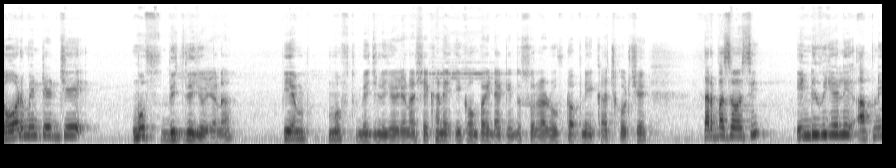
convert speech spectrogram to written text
গভর্নমেন্টের যে মুফত বিজলি যোজনা পিএম মুফত বিজলি যোজনা, সেখানে এই কোম্পানিটা কিন্তু সোলার রুফটপ নিয়ে কাজ করছে। তার পাশাপাশি ইন্ডিভিজুয়ালি আপনি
